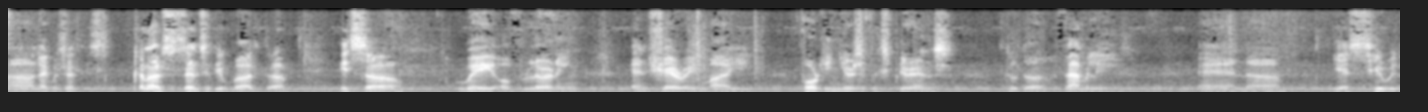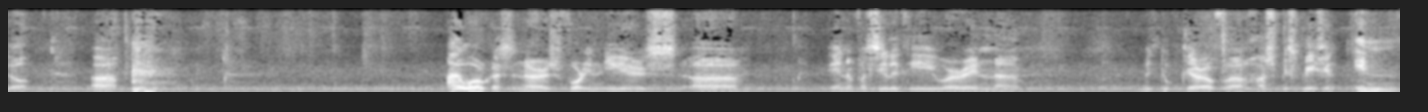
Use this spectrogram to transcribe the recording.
Uh, like I said it's kind of sensitive but uh, it's a way of learning and sharing my 14 years of experience to the family and uh, yes here we go. Uh, I work as a nurse 14 years uh, in a facility wherein uh, we took care of a hospice patient in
